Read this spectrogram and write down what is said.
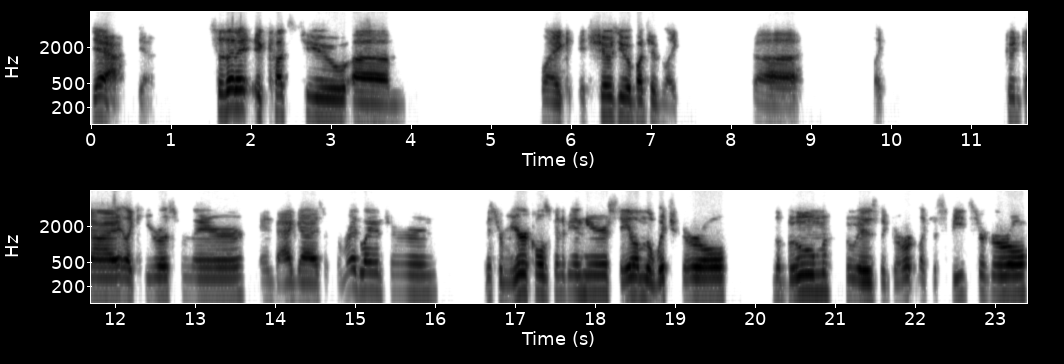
yeah, yeah. So then it, it cuts to um, like it shows you a bunch of like uh like good guy like heroes from there and bad guys like the Red Lantern. Mr. Miracle's gonna be in here, Salem the Witch Girl, the Boom, who is the girl like the speedster girl.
